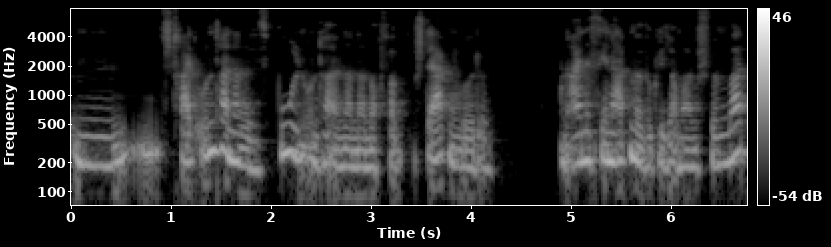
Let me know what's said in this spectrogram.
mm, Streit untereinander, dieses Buhlen untereinander noch verstärken würde. Und eine Szene hatten wir wirklich auch mal im Schwimmbad,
